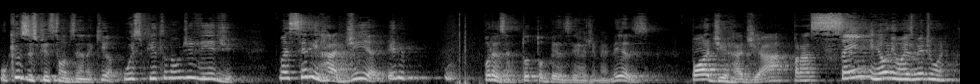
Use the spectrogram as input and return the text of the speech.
o que os espíritos estão dizendo aqui, ó, o espírito não divide. Mas se ele irradia, ele. Por exemplo, doutor Bezerra de Menezes pode irradiar para 100 reuniões mediúnicas.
